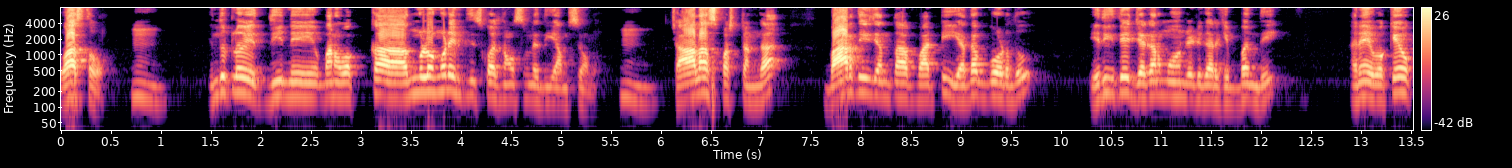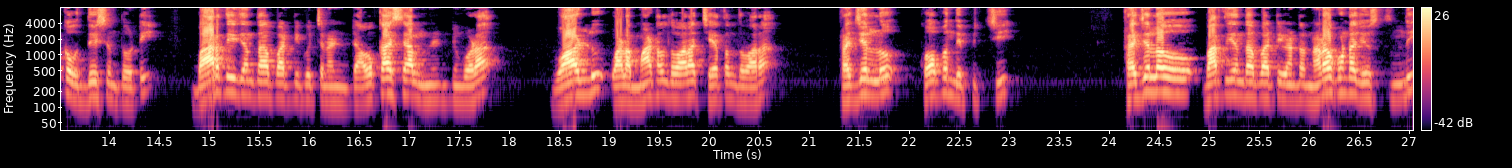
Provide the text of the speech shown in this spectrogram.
వాస్తవం. ఇందుట్లో దీన్ని మనం ఒక్క అంగుళం కూడా వెనక్కి తీసుకోవాల్సిన అవసరం లేదు ఈ అంశంలో. చాలా స్పష్టంగా భారతీయ జనతా పార్టీ ఎదగకూడదు ఎదిగితే జగన్మోహన్ రెడ్డి గారికి ఇబ్బంది అనే ఒకే ఒక్క ఉద్దేశంతో భారతీయ జనతా పార్టీకి వచ్చిన అవకాశాలన్నింటినీ కూడా వాళ్ళు వాళ్ళ మాటల ద్వారా చేతల ద్వారా ప్రజల్లో కోపం తెప్పించి ప్రజల్లో భారతీయ జనతా పార్టీ వెంట నడవకుండా చేస్తుంది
